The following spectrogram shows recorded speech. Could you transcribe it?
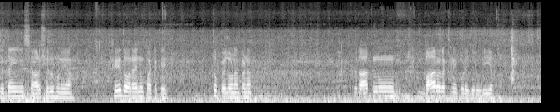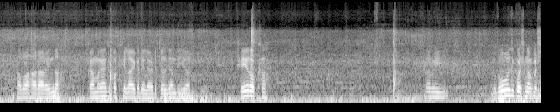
ਜਿੱਦਾਂ ਹੀ ਸਿਆਲ ਸ਼ੁਰੂ ਹੋਣੇ ਆ, ਫੇਰ ਦੁਬਾਰਾ ਇਹਨੂੰ ਪੱਟ ਕੇ ਧੁੱਪੇ ਲਾਉਣਾ ਪੈਣਾ। ਰਾਤ ਨੂੰ ਬਾਹਰ ਰੱਖਣੇ ਘੋੜੇ ਜ਼ਰੂਰੀ ਆ। ਹਵਾ ਹਰਾ ਰਹਿੰਦਾ। ਕਮਰਿਆਂ 'ਚ ਪੱਖੇ ਲਾਏ ਕਦੇ ਲਾਈਟ ਚਲ ਜਾਂਦੀ ਆ। ਫੇਰ ਔਖਾ। ਤਾਂ ਵੀ ਰੋਜ਼ ਕੁਛ ਨਾ ਕੁਛ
